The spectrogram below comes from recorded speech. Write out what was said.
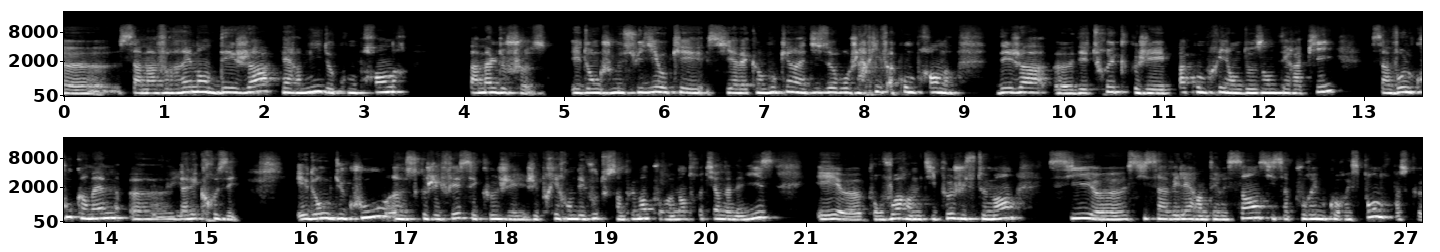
euh, ça m'a vraiment déjà permis de comprendre pas mal de choses. Et donc, je me suis dit, OK, si avec un bouquin à 10 euros, j'arrive à comprendre déjà euh, des trucs que j'ai pas compris en deux ans de thérapie, ça vaut le coup quand même euh, d'aller creuser. Et donc, du coup, euh, ce que j'ai fait, c'est que j'ai pris rendez-vous tout simplement pour un entretien d'analyse et pour voir un petit peu justement si, si ça avait l'air intéressant, si ça pourrait me correspondre, parce que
